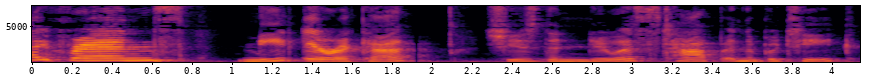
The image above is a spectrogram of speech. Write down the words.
Hi friends, meet Erika. She is the newest top in the boutique.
